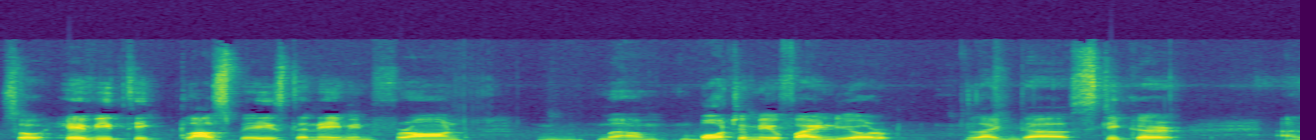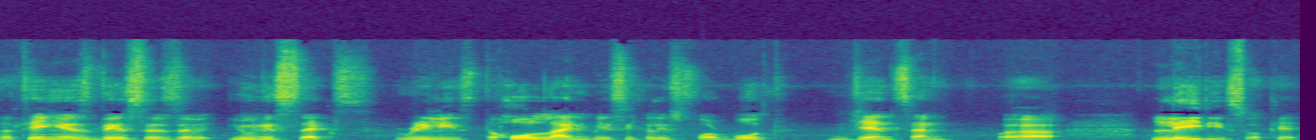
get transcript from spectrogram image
So heavy thick glass base the name in front um, bottom you find your like the sticker and the thing is this is a unisex release. The whole line basically is for both gents and uh, ladies okay?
